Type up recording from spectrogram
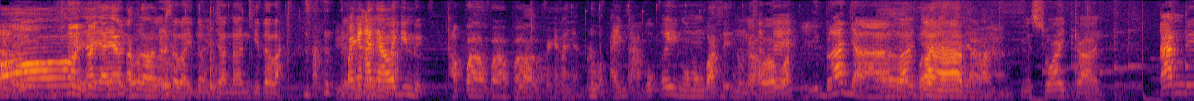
Oh, ya ya ya tahu lah. Salah itu bencandaan kita lah. Pengen nanya lagi nih. Apa apa apa. Gua apa. pengen nanya. Lu aing kagok euy ngomong bahasa Indonesia Nggak. Ih, belajar. Eh, Belajar. belajar. Menyesuaikan. Kan di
